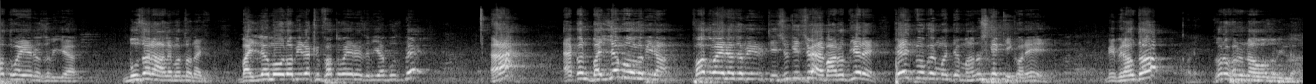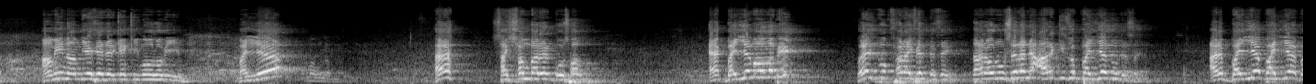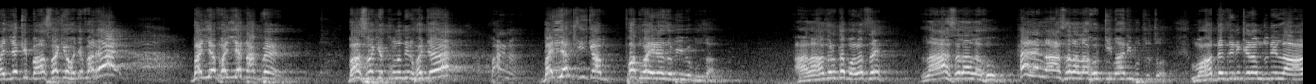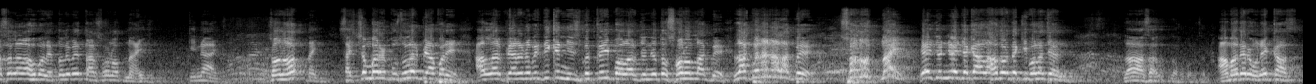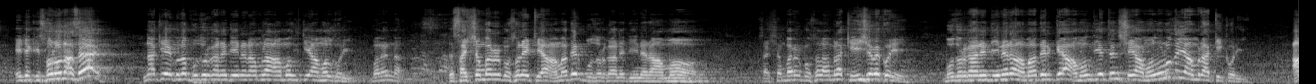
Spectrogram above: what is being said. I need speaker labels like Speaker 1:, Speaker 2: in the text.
Speaker 1: ফতোয়াই রেজবিয়া বুঝার আলেমত নাই। বাইল্লা মৌলবীরা কি ফতোয়াই বুঝবে? হ্যাঁ? এখন বাইল্লা মৌলবীরা ফতোয়াই রেজবির কিছু কিছু এবারত দিয়ে ফেসবুকের মধ্যে মানুষকে কি করে? বিভ্রান্ত করে। জোরে আমি নাম দিয়েছি এদেরকে কি মৌলবী? মৌলবী। হ্যাঁ? গোসল। এক বাইল্লা মৌলবী ফেসবুক ফাড়াই ফেলতেছে। তার অনুসরণে আর কিছু উঠেছে আরে বাইল্লা বাইল্লা বাইল্লা কি বাস ফাঁকে হতে পারে? বাইল্লা বাইল্লা থাকবে। বাস ফাঁকে কোনোদিন হতে পারে না। বাইল্লার কি কাম? ফতোয়াই রাজবি বুঝা। আল্লাহ হজরতে বলেছে, লা সালাহু হ্যাঁ লা সালাহু কি মারি বুঝছ? মহাদ্দিন কেরাম যদি লা সালাহু বলে, তাহলে তার সনদ নাই। কি নাই? সনদ নাই। ষাট নম্বরের গোসলের ব্যাপারে আল্লাহর প্যারা নবীর দিকে নিষ্পত করে বলার জন্য তো সনদ লাগবে। লাগবে না না লাগবে? সনদ নাই। এই জন্য এই জায়গায় আল্লাহ হজরতে কি বলেছেন। আমাদের অনেক কাজ। এটা কি সনদ আছে? নাকি এগুলো বুজুর্গানে দিনের আমরা আমল কি আমল করি? বলেন না। ষাট নম্বরের গোসল এটা আমাদের বুজুর্গানে দিনের আমল। ষাট নম্বরের গোসল আমরা কি হিসেবে করি? বুজুর্গানে দিনেরা আমাদেরকে আমল দিয়েছেন, সেই আমল অনুযায়ী আমরা কি করি?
